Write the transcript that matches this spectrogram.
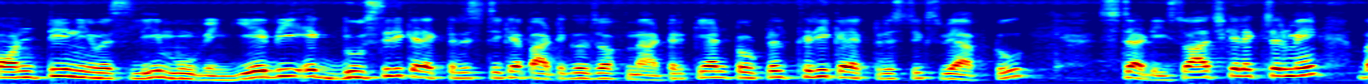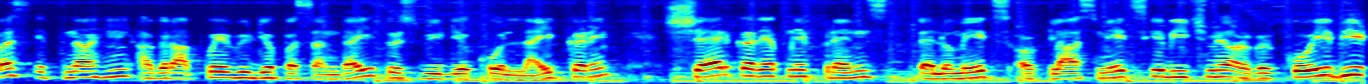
continuously moving ये भी एक दूसरी कैरेक्टरिस्टिक है पार्टिकल्स ऑफ़ मैटर की and total three characteristics we have to study so आज के लेक्चर में बस इतना ही। अगर आपको ये वीडियो पसंद आई तो इस वीडियो को लाइक करें शेयर करें अपने फ्रेंड्स फेलोमेट्स और क्लासमेट्स के बीच में। और अगर कोई भी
